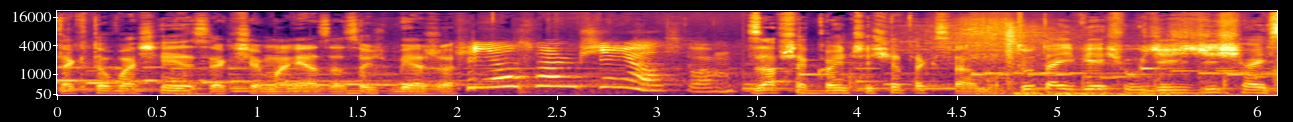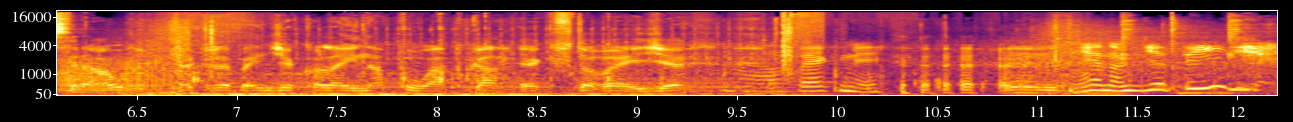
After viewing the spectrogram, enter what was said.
Tak to właśnie jest, jak się Maja za coś bierze. Przyniosłam, przyniosłam. Zawsze kończy się tak samo. Tutaj Wiesiu gdzieś dzisiaj srał, także będzie kolejna pułapka, jak w to wejdzie. No, to jak my. Nie no, gdzie ty idziesz?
